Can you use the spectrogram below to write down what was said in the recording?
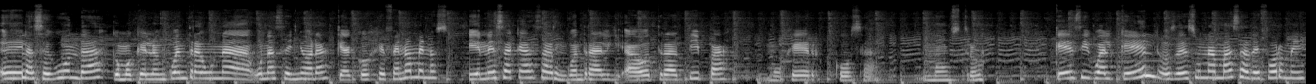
Eh, la segunda, como que lo encuentra una, una señora que acoge fenómenos. Y en esa casa se encuentra a otra tipa, mujer, cosa, monstruo, que es igual que él, o sea, es una masa deforme.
